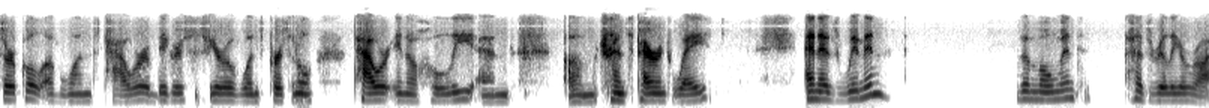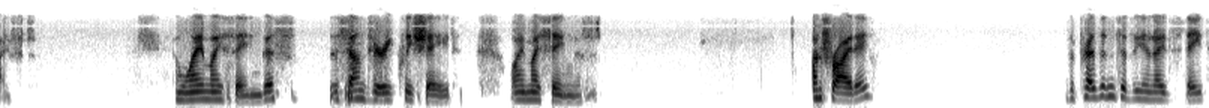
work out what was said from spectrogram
circle of one's power, a bigger sphere of one's personal power in a holy and um, transparent way. And as women, the moment has really arrived. And why am I saying this? This sounds very cliched. Why am I saying this? On Friday, the President of the United States,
